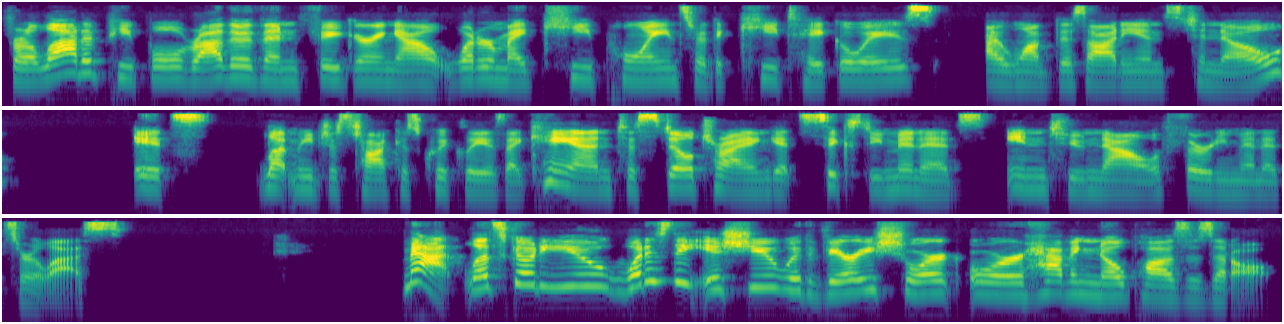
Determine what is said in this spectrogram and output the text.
For a lot of people rather than figuring out what are my key points or the key takeaways I want this audience to know. It's let me just talk as quickly as I can to still try and get 60 minutes into now 30 minutes or less. Matt, let's go to you. What is the issue with very short or having no pauses at all?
